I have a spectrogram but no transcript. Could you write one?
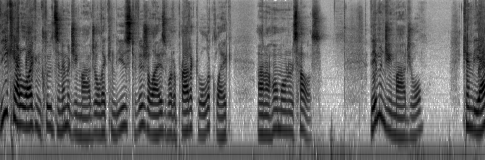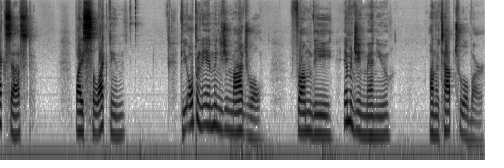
The catalog includes an imaging module that can be used to visualize what a product will look like on a homeowner's house. The imaging module can be accessed by selecting the Open Imaging module from the Imaging menu on the top toolbar.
